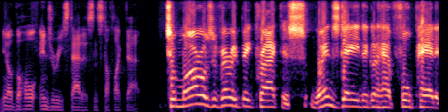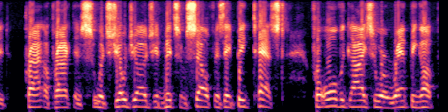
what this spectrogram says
you know the whole injury status and stuff like that? Tomorrow's a very big practice. Wednesday they're going to have full padded pra- uh, practice, which Joe Judge admits himself is a big test for all the guys who are ramping up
